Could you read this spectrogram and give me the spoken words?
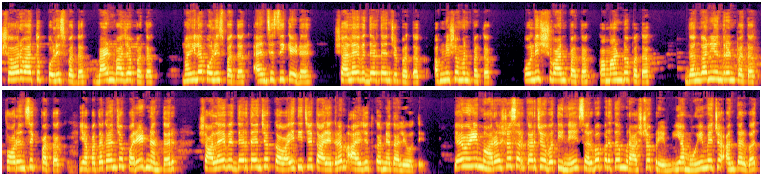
शहर वाहतूक पोलीस पथक बँड बाजा पथक महिला पोलीस पथक एनसीसी केडर शालेय विद्यार्थ्यांचे पथक अग्निशमन पथक पोलीस श्वान पथक कमांडो पथक दंगा नियंत्रण पथक फॉरेन्सिक पथक. या पथकांच्या परेड नंतर शालेय विद्यार्थ्यांच्या कवायतीचे कार्यक्रम आयोजित करण्यात आले होते. यावेळी महाराष्ट्र सरकारच्या वतीने सर्वप्रथम राष्ट्रप्रेम या मोहिमेच्या अंतर्गत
